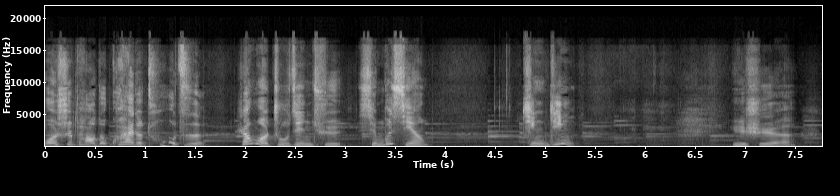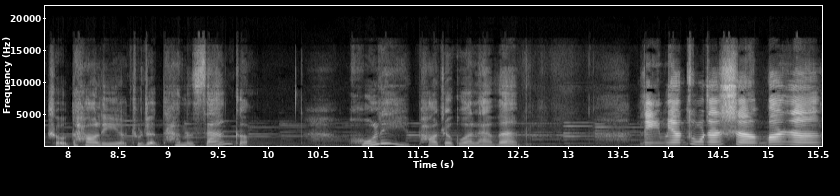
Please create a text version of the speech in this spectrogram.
我是跑得快的兔子，让我住进去行不行？请进。于是手套里住着他们三个。狐狸跑着过来问：“里面住着什么人？”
